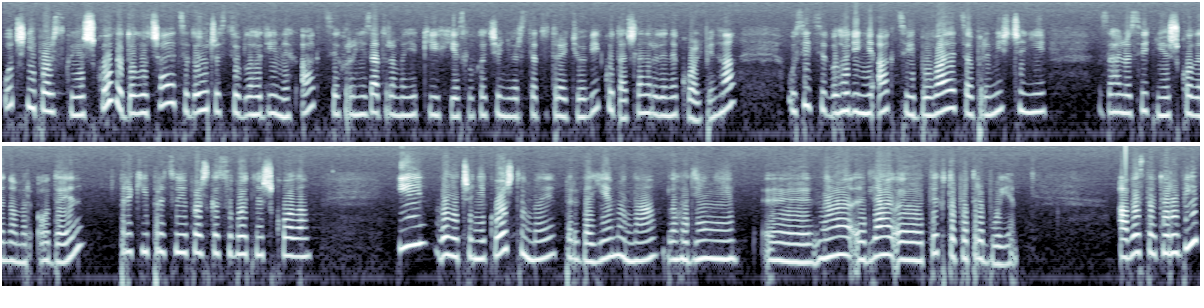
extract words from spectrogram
Учні польської школи долучаються до участі у благодійних акціях, організаторами яких є слухачі університету третього віку та член родини Кольпінга. Усі ці благодійні акції відбуваються у приміщенні загальноосвітньої школи номер 1 при якій працює польська суботня школа. І вилучені кошти ми передаємо на благодійні е, на, для е, тих, хто потребує. А виставки робіт,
